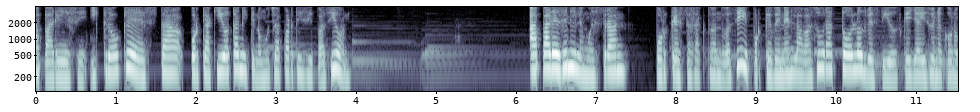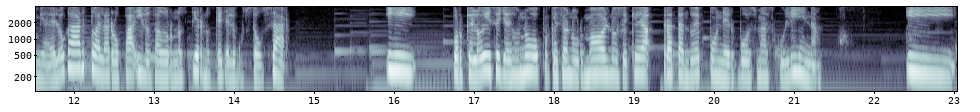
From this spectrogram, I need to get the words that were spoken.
aparece y creo que está, porque aquí Otani tiene mucha participación, aparecen y le muestran por qué estás actuando así, porque ven en la basura todos los vestidos que ella hizo en economía del hogar, toda la ropa y los adornos tiernos que ella le gusta usar. Y por qué lo hizo, ella dijo, no, porque es anormal, no sé qué, tratando de poner voz masculina. Y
